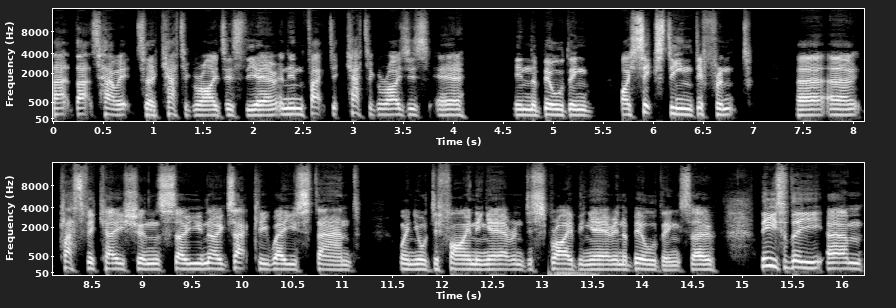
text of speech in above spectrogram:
that that's how it uh, categorizes the air, and in fact, it categorizes air in the building by 16 different uh, uh, classifications, so you know exactly where you stand when you're defining air and describing air in a building. So these are the um,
